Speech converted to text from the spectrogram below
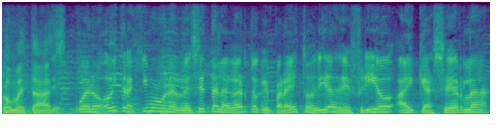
¿Cómo estás? Bueno, hoy trajimos una receta, Lagarto, que para estos días de frío hay que hacerla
